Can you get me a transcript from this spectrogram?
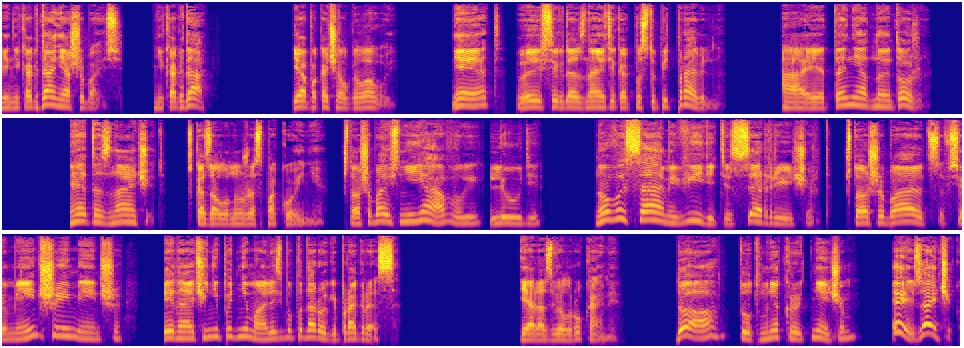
«Я никогда не ошибаюсь. Никогда». Я покачал головой. «Нет, вы всегда знаете, как поступить правильно. А это не одно и то же». «Это значит», — сказал он уже спокойнее, «что ошибаюсь не я, а вы, люди. Но вы сами видите, сэр Ричард, что ошибаются все меньше и меньше, иначе не поднимались бы по дороге прогресса. Я развел руками. «Да, тут мне крыть нечем. Эй, зайчик!»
